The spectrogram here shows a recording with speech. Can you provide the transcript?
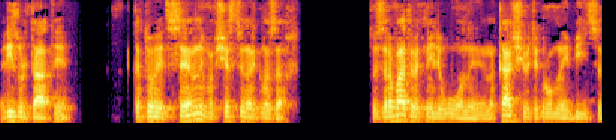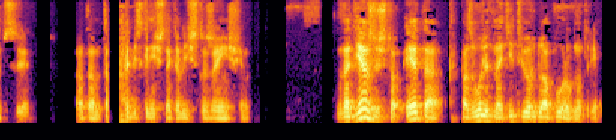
результаты, которые ценны в общественных глазах. То есть зарабатывать миллионы, накачивать огромные бицепсы, там, трахать бесконечное количество женщин. В надежде, что это позволит найти твердую опору внутри.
